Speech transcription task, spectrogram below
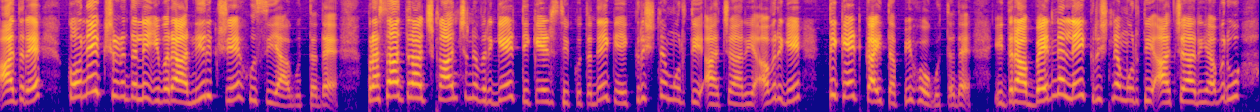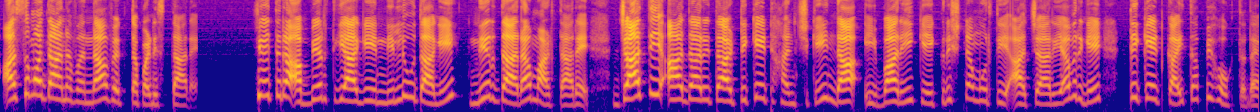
ಆದರೆ ಕೊನೆ ಕ್ಷಣದಲ್ಲಿ ಇವರ ನಿರೀಕ್ಷೆ ಹುಸಿಯಾಗುತ್ತದೆ. ಪ್ರಸಾದ್ ರಾಜ್ ಕಾಂಚನ್ ಅವರಿಗೆ ಟಿಕೆಟ್ ಸಿಕ್ಕುತ್ತದೆ. ಕೆ. ಕೃಷ್ಣಮೂರ್ತಿ ಆಚಾರ್ಯ ಅವರಿಗೆ ಟಿಕೆಟ್ ಕೈತಪ್ಪಿ ಹೋಗುತ್ತದೆ. ಇದರ ಬೆನ್ನಲ್ಲೇ ಕೃಷ್ಣಮೂರ್ತಿ ಆಚಾರ್ಯ ಅವರು ಅಸಮಾಧಾನವನ್ನ ವ್ಯಕ್ತಪಡಿಸುತ್ತಾರೆ ಕ್ಷೇತ್ರ ಅಭ್ಯರ್ಥಿಯಾಗಿ ನಿಲ್ಲುವುದಾಗಿ ನಿರ್ಧಾರ ಮಾಡ್ತಾರೆ. ಜಾತಿ ಆಧಾರಿತ ಟಿಕೆಟ್ ಹಂಚಿಕೆಯಿಂದ ಈ ಬಾರಿ ಕೆ. ಕೃಷ್ಣಮೂರ್ತಿ ಆಚಾರ್ಯ ಅವರಿಗೆ ಟಿಕೆಟ್ ಕೈತಪ್ಪಿ ಹೋಗ್ತದೆ.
